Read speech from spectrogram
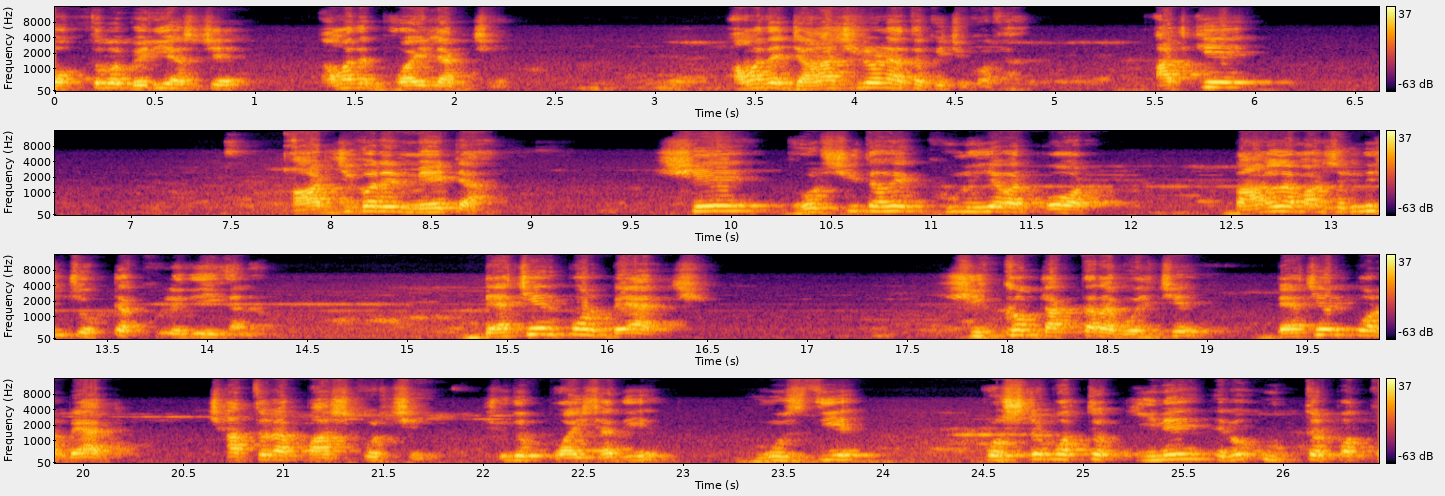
বক্তব্য বেরিয়ে আসছে, আমাদের ভয় লাগছে। আমাদের জানা ছিল না এত কিছু কথা। আজকে আরজিকরের মেয়েটা সে ধর্ষিত হয়ে খুন হয়ে যাওয়ার পর বাংলা মানুষের কিন্তু চোখটা খুলে দিয়ে গেল। ব্যাচের পর ব্যাচ, শিক্ষক ডাক্তাররা বলছে, ব্যাচের পর ব্যাচ ছাত্ররা পাশ করছে। শুধু পয়সা দিয়ে, ঘুষ দিয়ে, প্রশ্নপত্র কিনে এবং উত্তরপত্র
